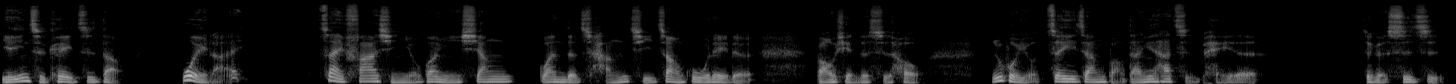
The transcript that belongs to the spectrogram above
也因此可以知道，未来在发行有关于相关的长期照顾类的保险的时候，如果有这一张保单，因为它只赔了。这个失智，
